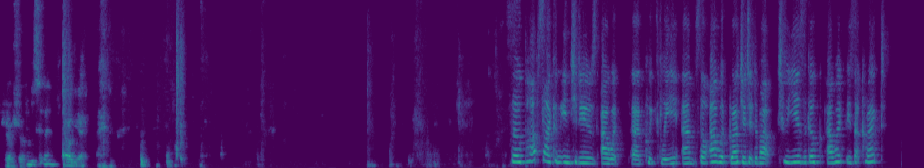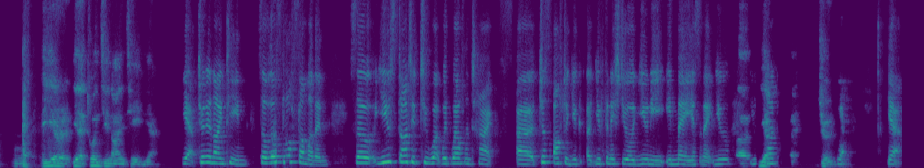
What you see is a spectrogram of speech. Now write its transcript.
sure, sure. Can you sit down? Oh yeah. So perhaps I can introduce Howard uh, quickly. Um, so Howard graduated about two years ago. Howard, is that correct? Right. A year. Yeah, 2019. Yeah. Yeah, 2019. So that was last summer then. So you started to work with Wealth and Tax uh, just after you uh, you finished your uni in May, isn't it? You Uh, You yeah. June. Yeah. Yeah.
